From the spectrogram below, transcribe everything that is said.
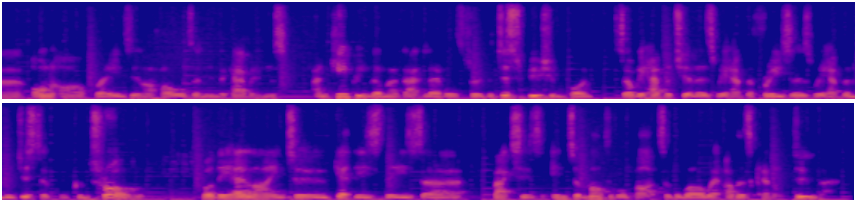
uh, on our planes, in our holds, and in the cabins, and keeping them at that level through the distribution point. So we have the chillers, we have the freezers, we have the logistical control for the airline to get these these uh, vaccines into multiple parts of the world where others cannot do that.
